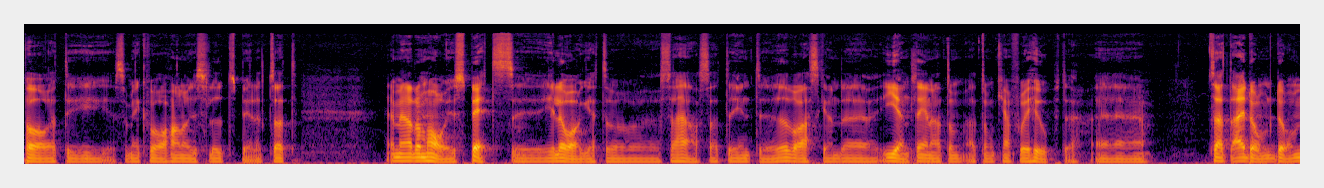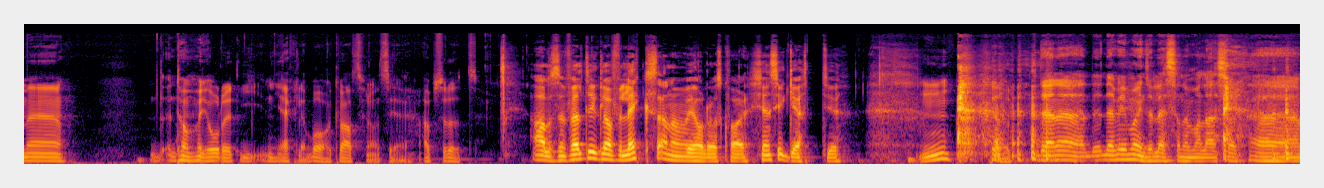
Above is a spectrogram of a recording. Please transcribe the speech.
paret i, som är kvar här nu i slutspelet. Så att jag menar de har ju spets i laget och så här. Så att det är inte överraskande egentligen att de, att de kan få ihop det. Eh, så att nej, de, de, eh, de gjorde ett jäkla bra kvartsfinalserie, absolut. Alsenfelt är ju klar för Leksand om vi håller oss kvar. Känns ju gött ju. Mm. Den, är, den blir man ju inte ledsen när man läser. Eh,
